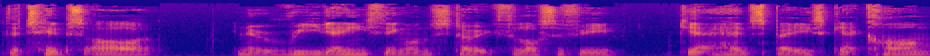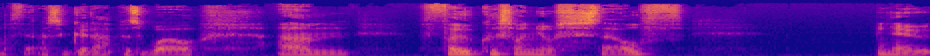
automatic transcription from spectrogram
The tips are, you know, read anything on Stoic philosophy, get Headspace, get Calm. I think that's a good app as well. Um, focus on yourself you know,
